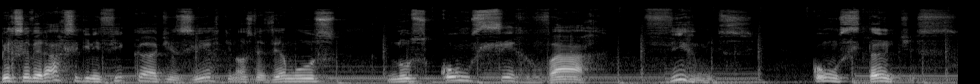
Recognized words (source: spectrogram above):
Perseverar significa dizer que nós devemos nos conservar firmes, constantes.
